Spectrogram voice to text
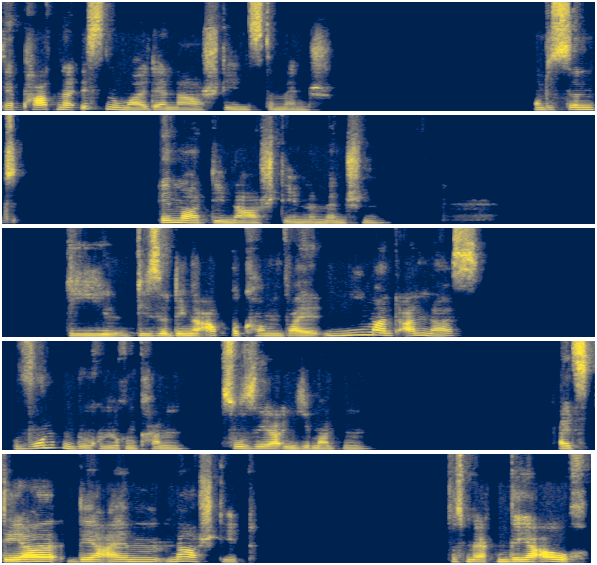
Der Partner ist nun mal der nahestehendste Mensch. Und es sind immer die nahestehenden Menschen, die diese Dinge abbekommen, weil niemand anders Wunden berühren kann, so sehr in jemanden, als der, der einem nahesteht. Das merken wir ja auch.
